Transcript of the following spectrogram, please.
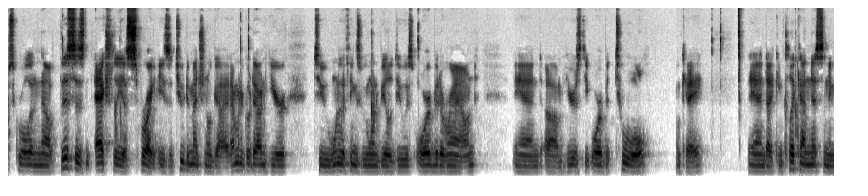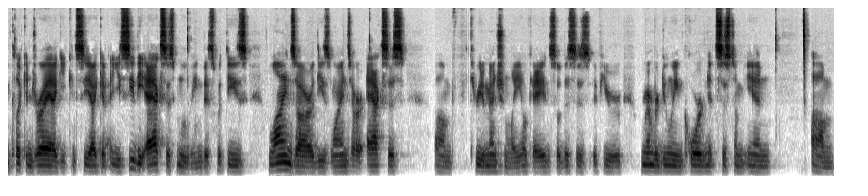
scroll in and out. This is actually a sprite. It's a two-dimensional guide. I'm going to go down here to one of the things we want to be able to do is orbit around. And um, here's the orbit tool okay? And I can click on this and then click and drag. You can see I can you see the axis moving. This with these lines are, these lines are axis um, three-dimensionally, okay? And so this is, if you remember doing coordinate system in um,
